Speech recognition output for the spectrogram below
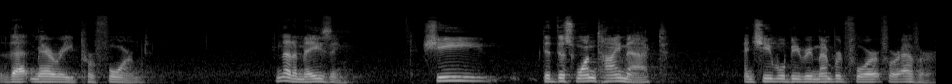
that Mary performed. Isn't that amazing? She did this one time act, and she will be remembered for it forever.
